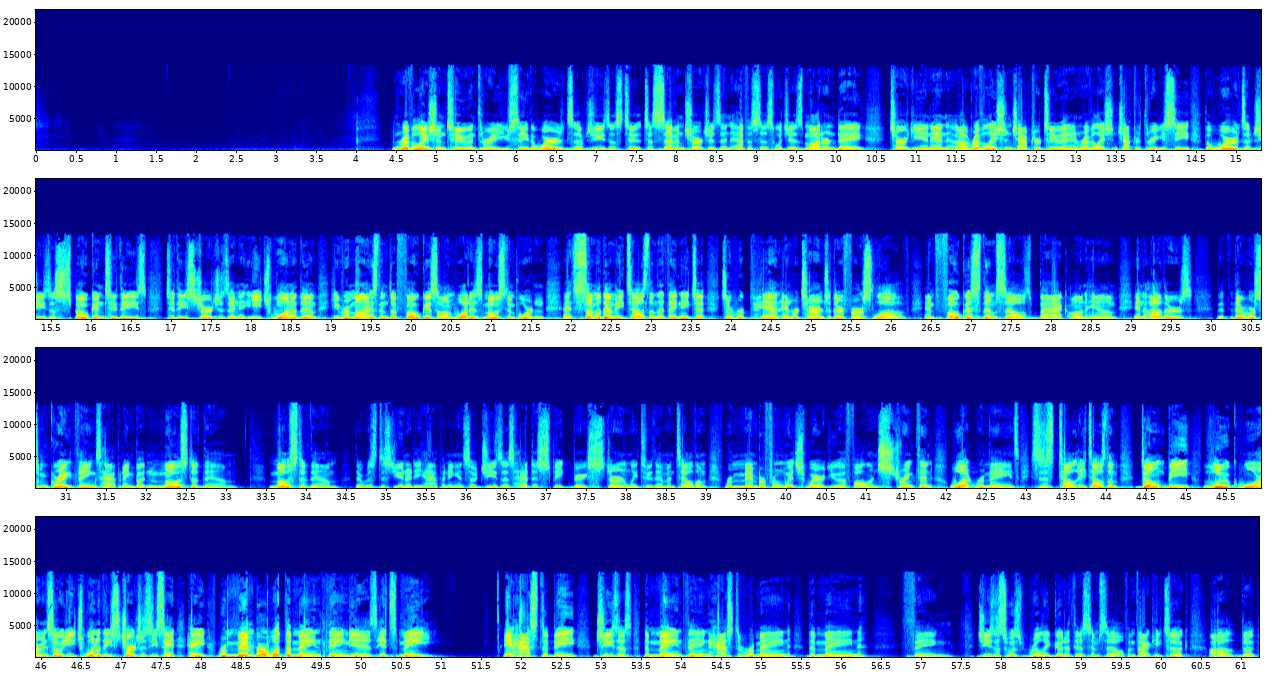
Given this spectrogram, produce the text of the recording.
In Revelation 2 and 3, you see the words of Jesus to, to seven churches in Ephesus, which is modern day Turkey. And in uh, Revelation chapter 2 and in Revelation chapter 3, you see the words of Jesus spoken to these, to these churches. And each one of them, he reminds them to focus on what is most important. And some of them, he tells them that they need to, to repent and return to their first love and focus themselves back on him. And others, that there were some great things happening, but most of them, most of them, there was disunity happening. And so Jesus had to speak very sternly to them and tell them, Remember from which where you have fallen. Strengthen what remains. He, says, tell, he tells them, Don't be lukewarm. And so each one of these churches, he's saying, Hey, remember what the main thing is. It's me. It has to be Jesus. The main thing has to remain the main thing. Jesus was really good at this himself. In fact, he took uh, the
